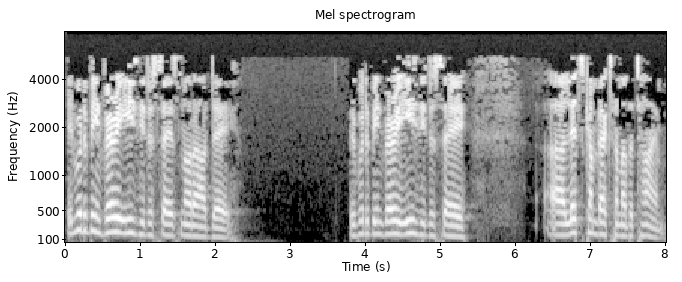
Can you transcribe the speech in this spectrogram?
It would have been very easy to say it's not our day. It would have been very easy to say, uh, let's come back some other time.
